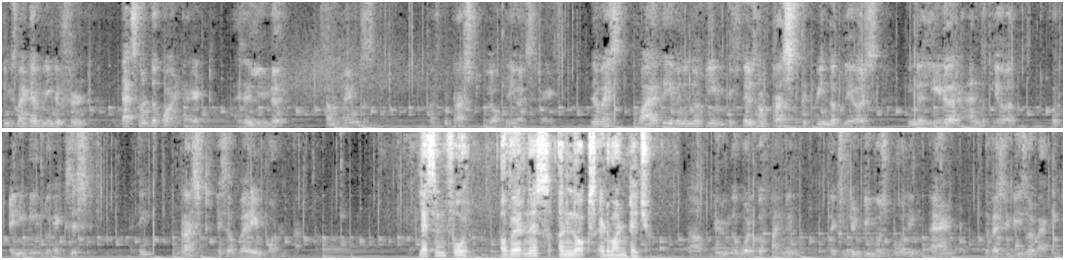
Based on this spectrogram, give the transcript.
things might have been different. That's not the point, right? As a leader, sometimes you have to trust your players, right? Otherwise, why are they even in your team if there is no trust between the players, between the leader and the player? For any team to exist, I think trust is a very important factor. Lesson 4 Awareness unlocks advantage. Now, during the World Cup final, the Indian team was bowling and the West Indies were batting,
